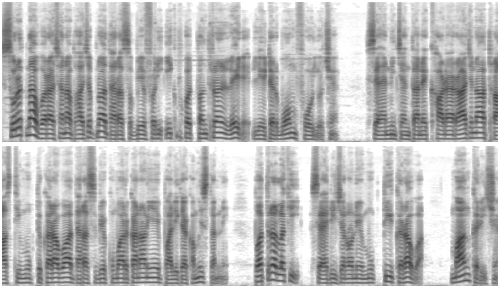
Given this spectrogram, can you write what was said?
સુરતના વરાછાના ભાજપના ધારાસભ્યે ફરી એક વખત તંત્રને લઈને લેટર બોમ્બ ફોડ્યો છે. શહેરની જનતાને ખાડા રાજના ત્રાસથી મુક્ત કરાવવા ધારાસભ્ય કુમાર કાનાણીએ પાલિકા કમિશનરને પત્ર લખી શહેરીજનોને મુક્તિ કરાવવા માંગ કરી છે.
